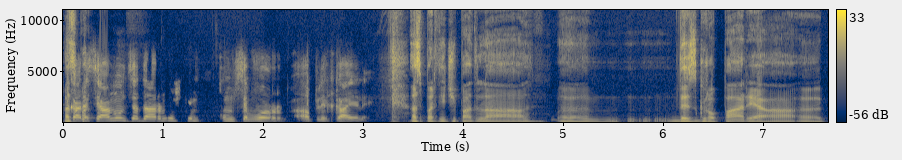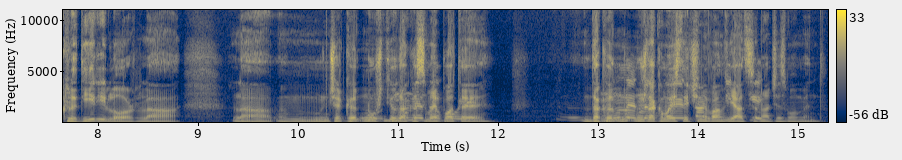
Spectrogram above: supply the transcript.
Ați care pa... se anunță, dar nu știm cum se vor aplica ele. Ați participat la uh, dezgroparea uh, clădirilor, la, la um, încercă, nu, nu știu nu dacă se mai poate... Voie. Dacă, nu, nu știu dacă mai este cineva în viață ei. în acest moment.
